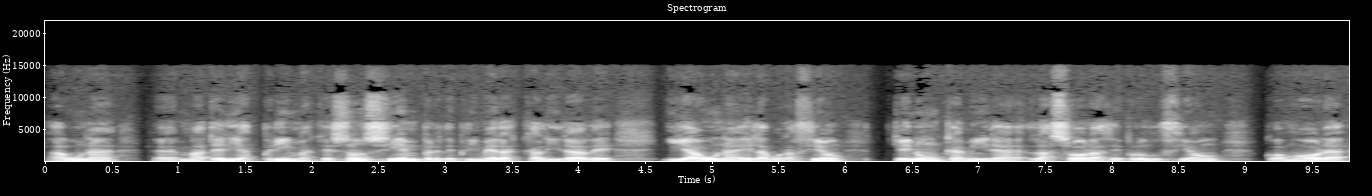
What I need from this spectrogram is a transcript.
a unas eh, materias primas que son siempre de primeras calidades y a una elaboración que nunca mira las horas de producción como horas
